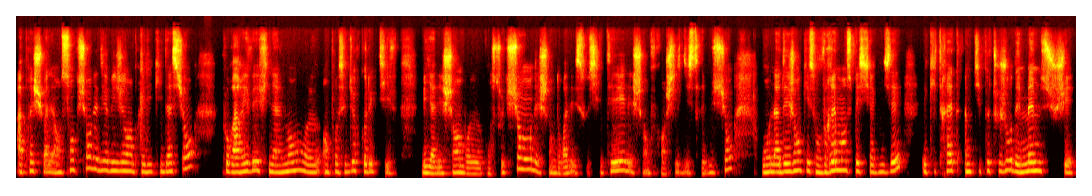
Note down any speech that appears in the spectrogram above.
après je suis allée en sanction des dirigeants après liquidation pour arriver finalement euh, en procédure collective. Mais il y a des chambres de construction, des chambres droit des sociétés, des chambres franchise distribution, où on a des gens qui sont vraiment spécialisés et qui traitent un petit peu toujours des mêmes sujets.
